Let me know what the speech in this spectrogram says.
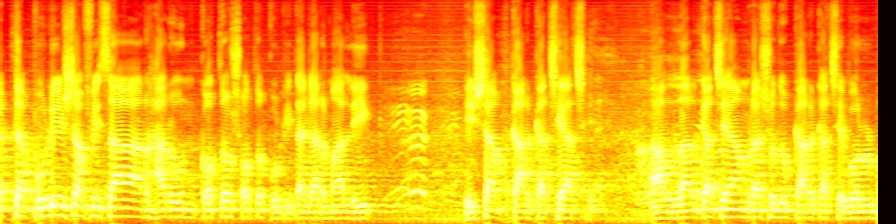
একটা পুলিশ অফিসার হারুন কত শত কোটি টাকার মালিক। হিসাব কার কাছে আছে? আল্লাহর কাছে আমরা শুধু কার কাছে বলব?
